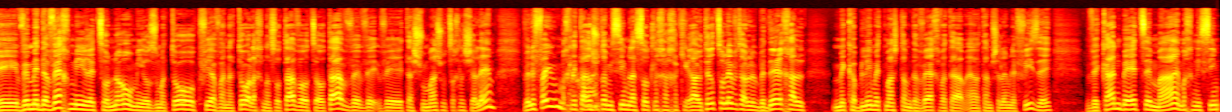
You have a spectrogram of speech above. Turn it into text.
אה, ומדווח מרצונו מיוזמתו, כפי הבנתו, על הכנסותיו והוצאותיו ו- ו- ואת השומה שהוא צריך לשלם. ולפעמים מחליטה רשות המיסים לעשות לך חקירה יותר צולבת, אבל בדרך כלל מקבלים את מה שאתה מדווח ואתה אתה משלם לפי זה. וכאן בעצם מה? הם מכניסים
